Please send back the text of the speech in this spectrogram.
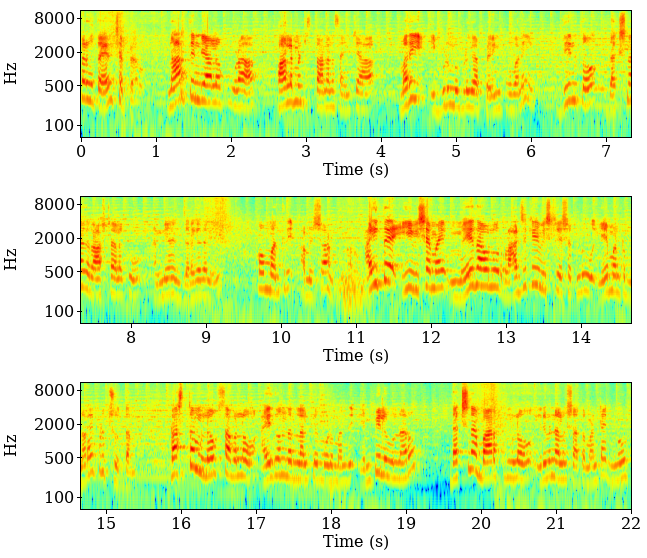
పెరుగుతాయని చెప్పారు. నార్త్ ఇండియాలో కూడా పార్లమెంటు స్థానాల సంఖ్య మరీ ఇబ్బుడు ముబ్బుడుగా పెరిగిపోవని దీంతో దక్షిణాది రాష్ట్రాలకు అన్యాయం జరగదని హోంమంత్రి అమిత్ షా అంటున్నారు. అయితే ఈ విషయమై మేధావులు రాజకీయ విశ్లేషకులు ఏమంటున్నారో ఇప్పుడు చూద్దాం. ప్రస్తుతం లోక్సభలో ఐదు వందల నలభై మూడు మంది ఎంపీలు ఉన్నారు. దక్షిణ భారతంలో ఇరవై నాలుగు శాతం అంటే నూట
